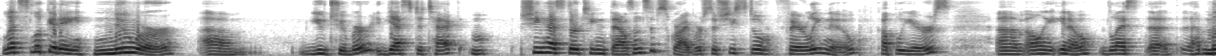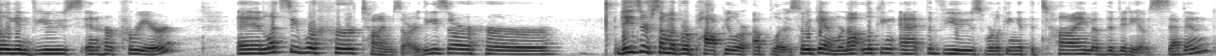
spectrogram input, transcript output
Let's look at a newer um, youtuber yes to tech she has 13,000 subscribers so she's still fairly new a couple years um, only, you know, less uh, a million views in her career. And let's see where her times are. These are her, these are some of her popular uploads. So again, we're not looking at the views, we're looking at the time of the video. Seven,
